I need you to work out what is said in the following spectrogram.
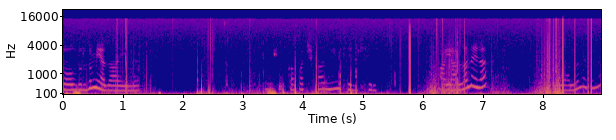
Doldurdum ya daha yeni. Şimdi Çok kafa çıkarmayayım tehlikeli. Ayarla ne lan? Ayarla ne demek?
